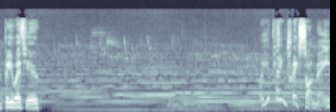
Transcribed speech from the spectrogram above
God be with you. Are you playing tricks on me?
